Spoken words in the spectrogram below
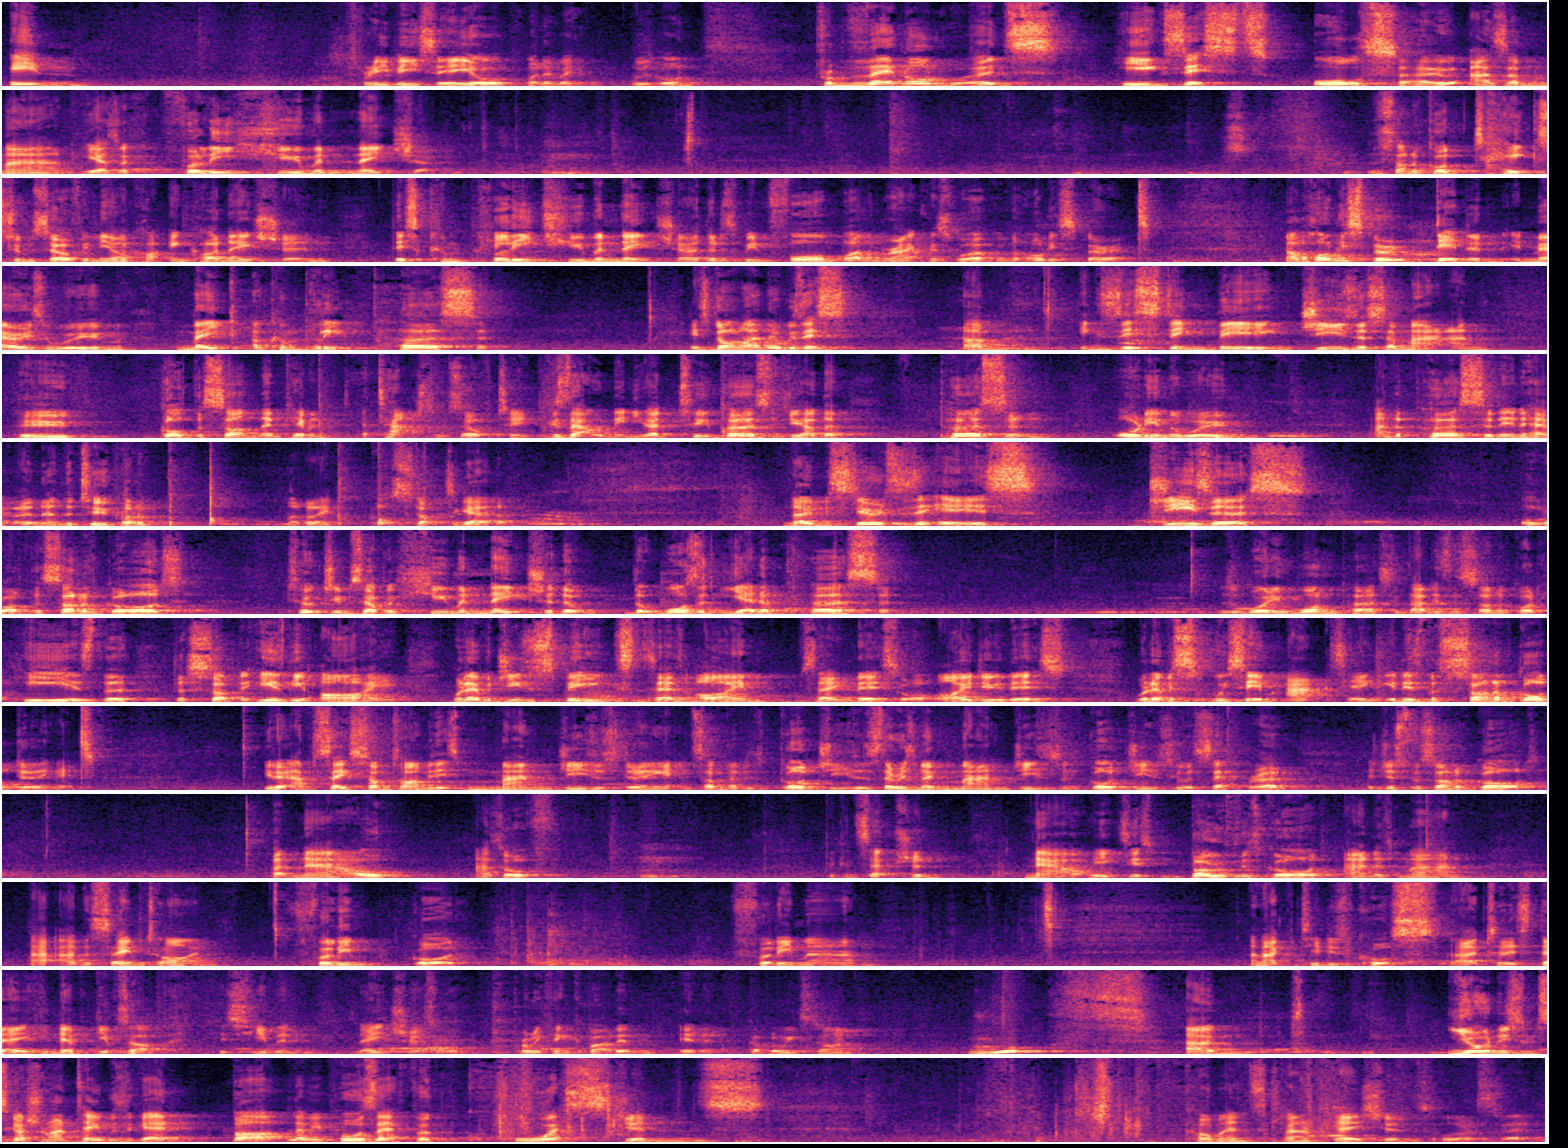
in 3 BC or whenever he was born, from then onwards, he exists also as a man. He has a fully human nature. The Son of God takes to himself in the incarnation this complete human nature that has been formed by the miraculous work of the Holy Spirit. Now, the Holy Spirit didn't, in Mary's womb, make a complete person. It's not like there was this um, existing being, Jesus, a man, who God the Son then came and attached himself to. Because that would mean you had two persons. You had the person already in the womb and the person in heaven, and the two kind of, I don't know, got stuck together. No, mysterious as it is, Jesus, or rather the Son of God, took to himself a human nature that, that wasn't yet a person. There's only one person, that is the Son of God. He is the, the subject, he is the I. Whenever Jesus speaks and says, I'm saying this or I do this, whenever we see him acting, it is the Son of God doing it. You don't have to say sometimes it's man Jesus doing it and sometimes it's God Jesus. There is no man Jesus and God Jesus who are separate, they're just the Son of God. But now, as of the conception, now he exists both as God and as man at the same time. Fully God, fully man. And that continues, of course, uh, to this day. He never gives up his human nature, as we'll probably think about in, in a couple of weeks' time. Um, you're going to some discussion around tables again, but let me pause there for questions, comments, clarifications, all the rest of it?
